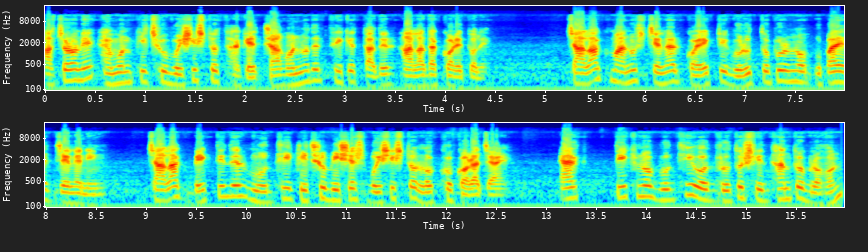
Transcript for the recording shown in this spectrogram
আচরণে এমন কিছু বৈশিষ্ট্য থাকে যা অন্যদের থেকে তাদের আলাদা করে তোলে। চালাক মানুষ চেনার কয়েকটি গুরুত্বপূর্ণ উপায় জেনে নিন। চালাক ব্যক্তিদের মধ্যে কিছু বিশেষ বৈশিষ্ট্য লক্ষ্য করা যায়। এক, তীক্ষ্ণ বুদ্ধি ও দ্রুত সিদ্ধান্ত গ্রহণ।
